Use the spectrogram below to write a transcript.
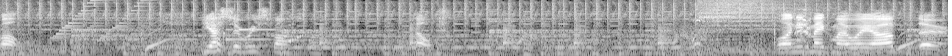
Well. Yes, it respawns. Help. Well, I need to make my way up there.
